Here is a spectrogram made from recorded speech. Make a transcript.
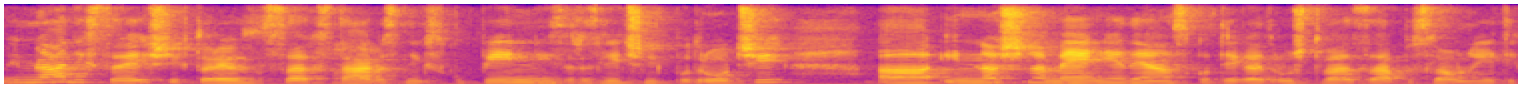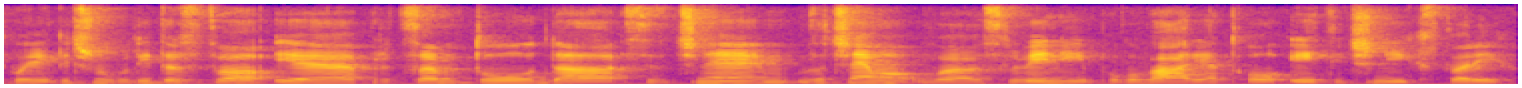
uh, mladih, starejših, torej iz vseh starostnih skupin, iz različnih področji. Uh, in naš namen je dejansko tega društva za poslovno etiko in etično voditeljstvo, je predvsem to, da se začne, začnemo v Sloveniji pogovarjati o etičnih stvarih.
